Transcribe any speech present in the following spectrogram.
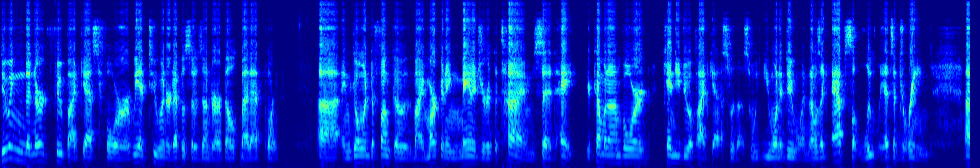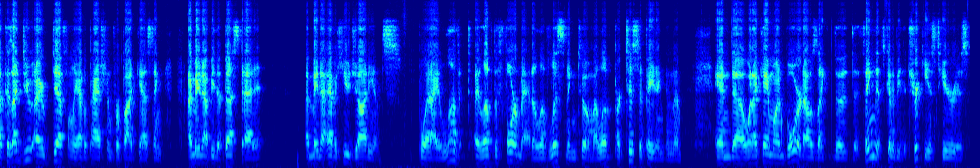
doing the Nerd Foo podcast for we had 200 episodes under our belt by that point. Uh, and going to Funko, my marketing manager at the time said, "Hey, you're coming on board. Can you do a podcast with us? You want to do one?" And I was like, "Absolutely, that's a dream." because uh, I do, I definitely have a passion for podcasting. I may not be the best at it. I may not have a huge audience, but I love it. I love the format. I love listening to them. I love participating in them. And uh, when I came on board, I was like, the the thing that's going to be the trickiest here is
